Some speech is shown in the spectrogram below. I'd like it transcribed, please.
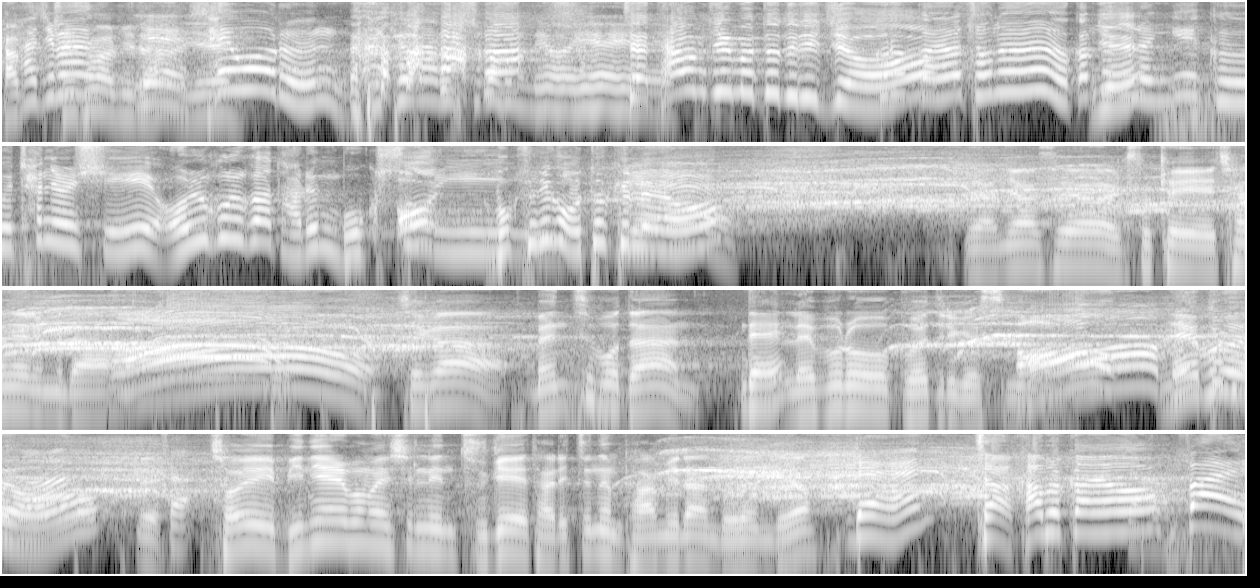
감, 하지만 죄송합니다. 예, 예. 세월은 비켜나갈 수가 없네요. 예, 예. 자, 다음 질문 또 드리죠. 그럴까요? 저는 깜짝 예? 놀란 게 그 찬열 씨 얼굴과 다른 어, 목소리. 목소리가 어떻길래요? 예. 네, 안녕하세요. 엑소케이의 찬열입니다. 아! 제가 멘트보단 네. 랩으로 보여드리겠습니다. 어, 어, 랩으로요. 멘트보다. 네, 자. 저희 미니 앨범에 실린 두 개의 달이 뜨는 밤이라는 노래인데요. 네. 자, 가볼까요? 5,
